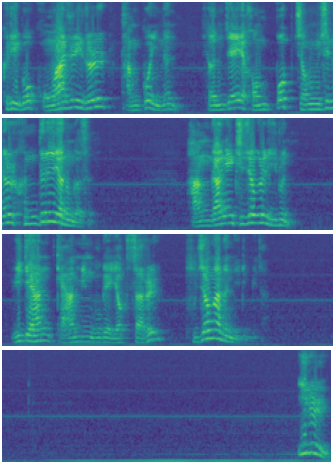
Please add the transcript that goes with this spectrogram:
그리고 공화주의를 담고 있는 현재의 헌법 정신을 흔들려는 것은 한강의 기적을 이룬 위대한 대한민국의 역사를 부정하는 일입니다. 이를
